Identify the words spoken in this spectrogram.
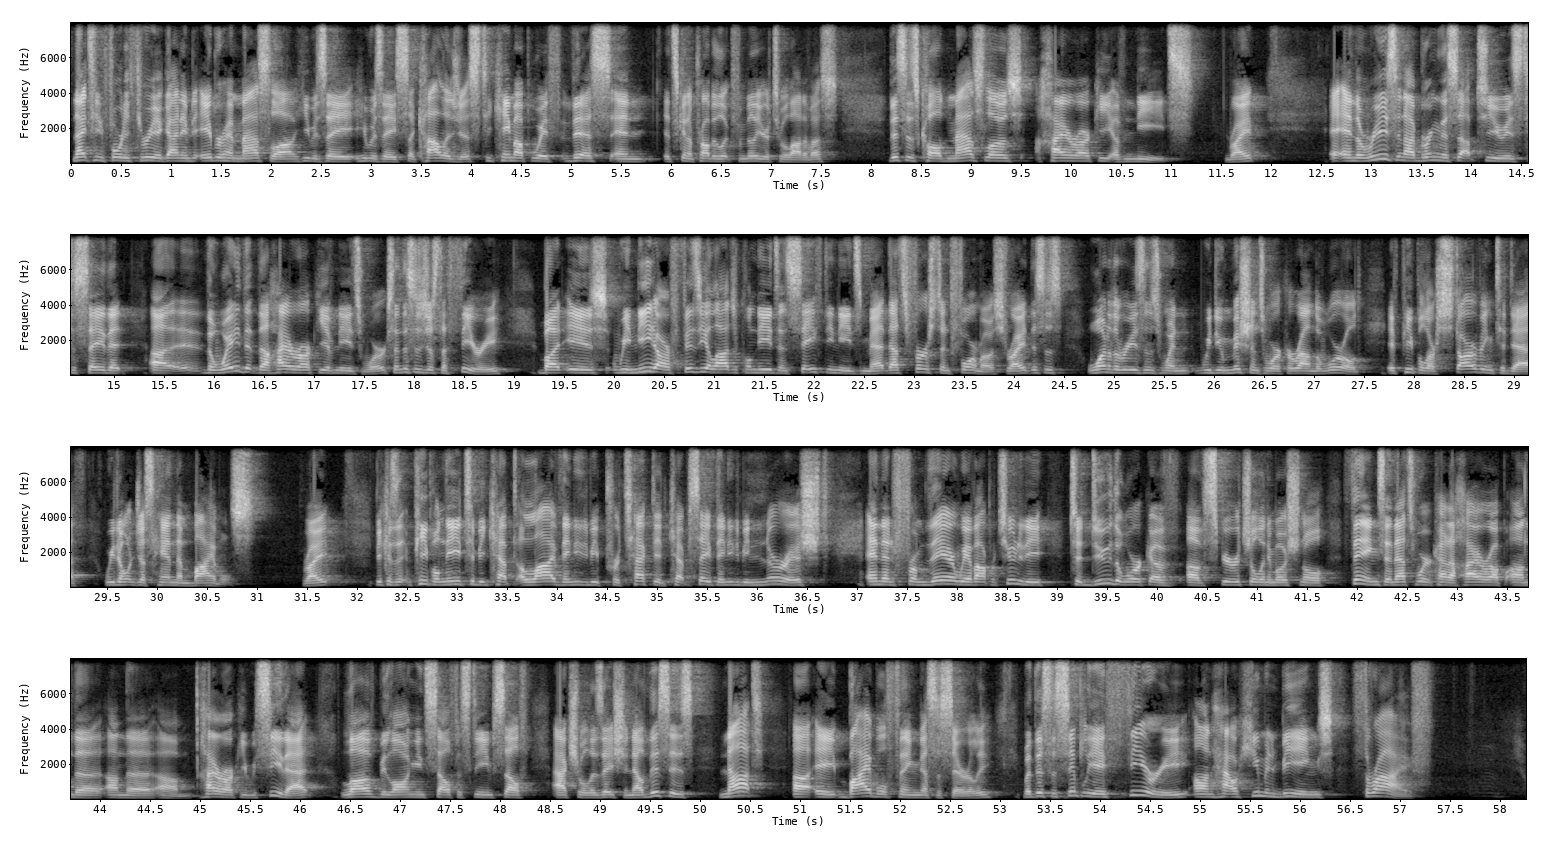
1943, a guy named Abraham Maslow, he was a, he was a psychologist. He came up with this, and it's going to probably look familiar to a lot of us. This is called Maslow's hierarchy of needs, right? And the reason I bring this up to you is to say that uh, the way that the hierarchy of needs works, and this is just a theory, but is we need our physiological needs and safety needs met. That's first and foremost, right? This is one of the reasons when we do missions work around the world. If people are starving to death, we don't just hand them Bibles, right? Because people need to be kept alive, they need to be protected, kept safe, they need to be nourished. And then from there, we have opportunity to do the work of, of spiritual and emotional things. And that's where kind of higher up on the, on the um, hierarchy we see that love, belonging, self esteem, self actualization. Now, this is not uh, a Bible thing necessarily, but this is simply a theory on how human beings thrive.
